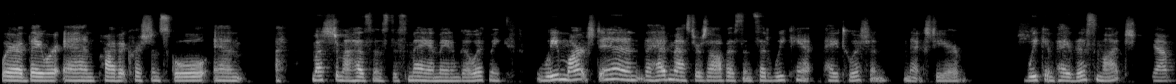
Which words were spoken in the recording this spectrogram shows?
where they were in private Christian school. And uh, much to my husband's dismay, I made him go with me. We marched in the headmaster's office and said, We can't pay tuition next year. We can pay this much. Yep.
